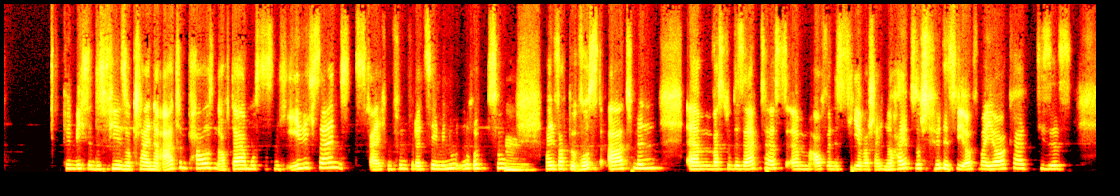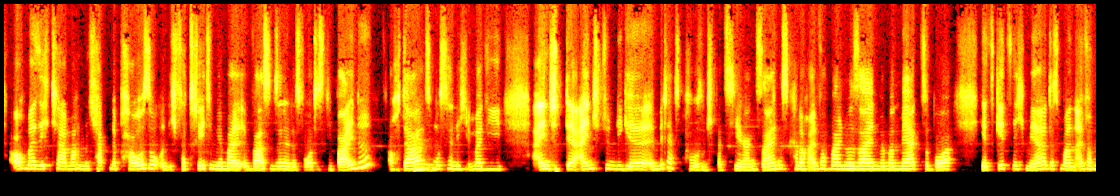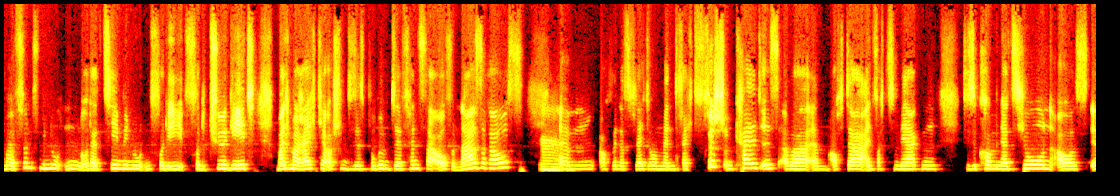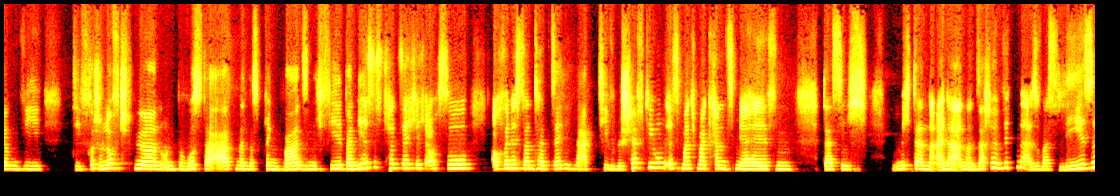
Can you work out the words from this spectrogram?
für mich sind es viel so kleine Atempausen. Auch da muss es nicht ewig sein. Es reichen fünf oder zehn Minuten Rückzug. Mhm. Einfach bewusst atmen. Ähm, was du gesagt hast, ähm, auch wenn es hier wahrscheinlich nur halb so schön ist wie auf Mallorca, dieses auch mal sich klar machen, ich habe eine Pause und ich vertrete mir mal im wahrsten Sinne des Wortes die Beine. Auch da, mhm. es muss ja nicht immer die, ein, der einstündige äh, Mittagspausenspaziergang sein. Es kann auch einfach mal nur sein, wenn man merkt, so, boah, jetzt geht's nicht mehr, dass man einfach mal fünf Minuten oder zehn Minuten vor die, vor die Tür geht. Manchmal reicht ja auch schon dieses berühmte Fenster auf und Nase raus. Mhm. Ähm, auch wenn das vielleicht im Moment recht frisch und kalt ist, aber ähm, auch da einfach zu merken, diese Kombination aus irgendwie die frische Luft spüren und bewusster atmen, das bringt wahnsinnig viel. Bei mir ist es tatsächlich auch so, auch wenn es dann tatsächlich eine aktive Beschäftigung ist, manchmal kann es mir helfen, dass ich mich dann einer anderen Sache widme, also was lese,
